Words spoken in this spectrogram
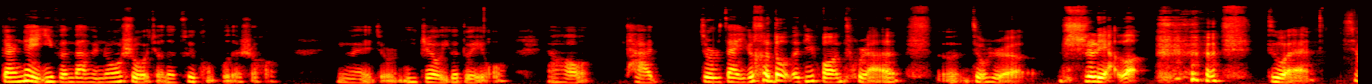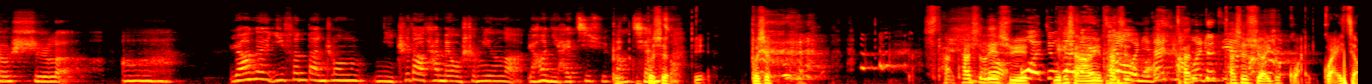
但是那一分半分钟是我觉得最恐怖的时候，因为就是你只有一个队友，然后他就是在一个很陡的地方突然，嗯，就是失联了，对，消失了啊。然后那一分半钟，你知道他没有声音了，然后你还继续往前走，不是。它它是类似于，你可以想象于它是它它是需要一个拐拐角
